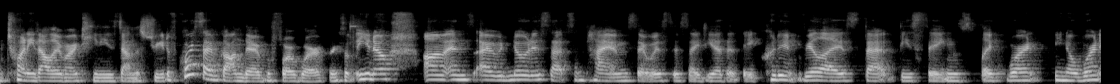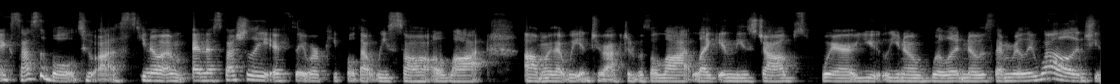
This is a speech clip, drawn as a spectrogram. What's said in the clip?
$20 martinis down the street. Of course, I've gone there before work or something, you know? Um, and I would notice that sometimes there was this idea that they couldn't realize that these things like weren't, you know, weren't accessible to us, you know, and, and especially if they were people that we saw a lot um, or that we interacted with a lot, like in these jobs where you you know Willa knows them really well, and she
